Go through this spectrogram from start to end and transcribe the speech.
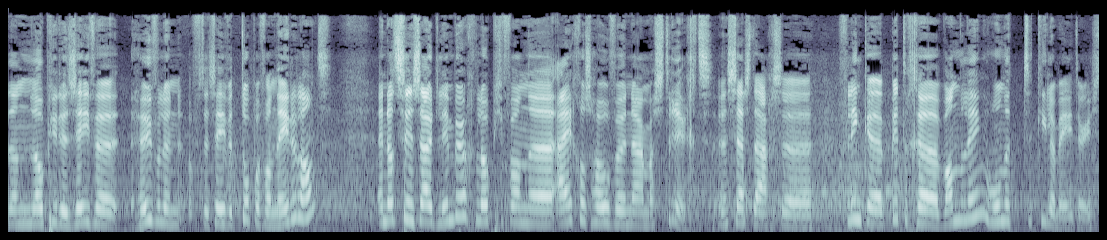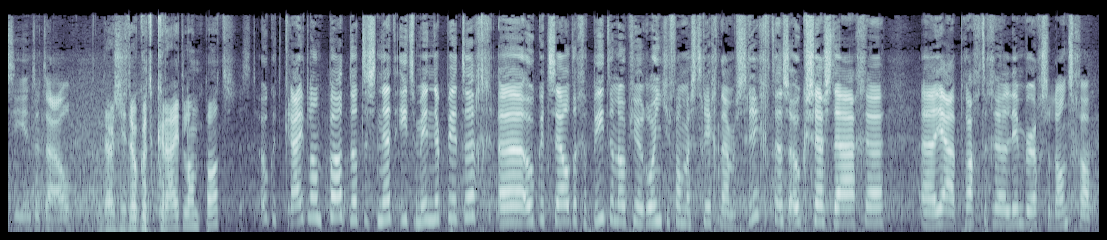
Dan loop je de zeven heuvelen, of de zeven toppen van Nederland. En dat is in Zuid-Limburg, loop je van eh Eigelshoven naar Maastricht. Een zesdaagse, flinke, pittige wandeling. 100 kilometer is die in totaal. En daar zit ook het Krijtlandpad. Is ook het Krijtlandpad, dat is net iets minder pittig. Eh, ook hetzelfde gebied, dan loop je een rondje van Maastricht naar Maastricht. Dat is ook zes dagen. Eh, ja, prachtige Limburgse landschap,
